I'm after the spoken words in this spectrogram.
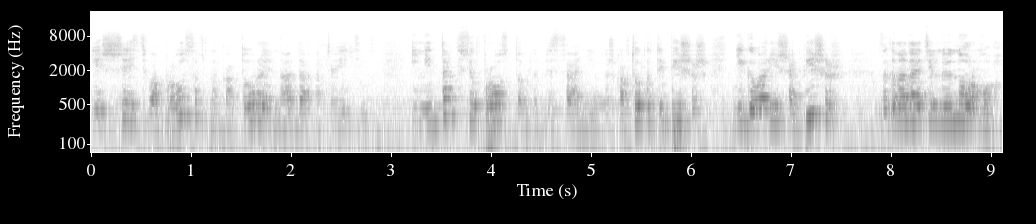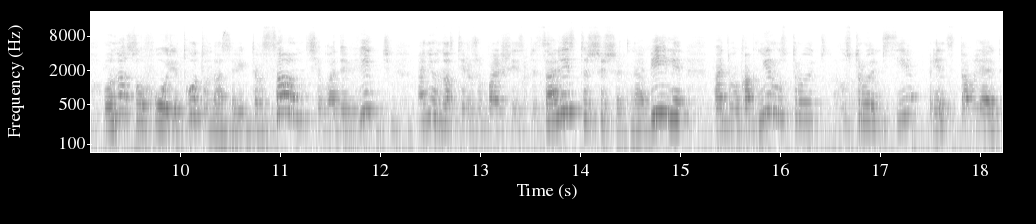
Есть шесть вопросов, на которые надо ответить. И не так все просто в написании. Потому что как только ты пишешь, не говоришь, а пишешь, законодательную норму, у нас уходит, вот у нас Виктор Саныч, Владимир Викторович, они у нас теперь уже большие специалисты, шишек набили, поэтому как мир устроить, устроен все представляют.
